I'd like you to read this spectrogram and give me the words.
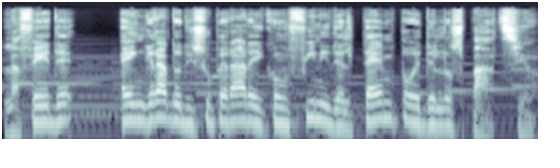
La fede è in grado di superare i confini del tempo e dello spazio.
